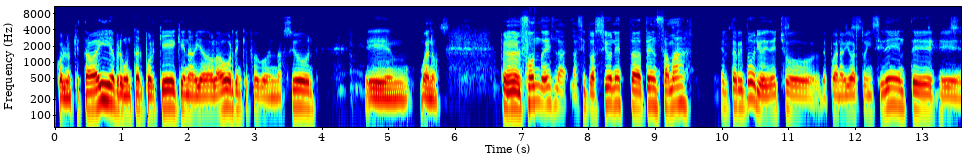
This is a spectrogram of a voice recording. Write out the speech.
con los que estaba ahí, a preguntar por qué, quién había dado la orden, qué fue gobernación. Eh, bueno, pero en el fondo es la, la situación esta tensa más el territorio y de hecho después han habido hartos incidentes, eh,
